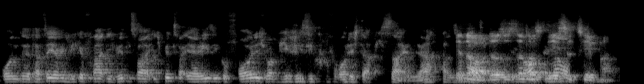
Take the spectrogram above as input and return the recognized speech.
Und äh, tatsächlich habe ich mich gefragt, ich bin, zwar, ich bin zwar eher risikofreudig, aber wie risikofreudig darf ich sein? Ja? Also, genau, das ist dann das genau. nächste Thema.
